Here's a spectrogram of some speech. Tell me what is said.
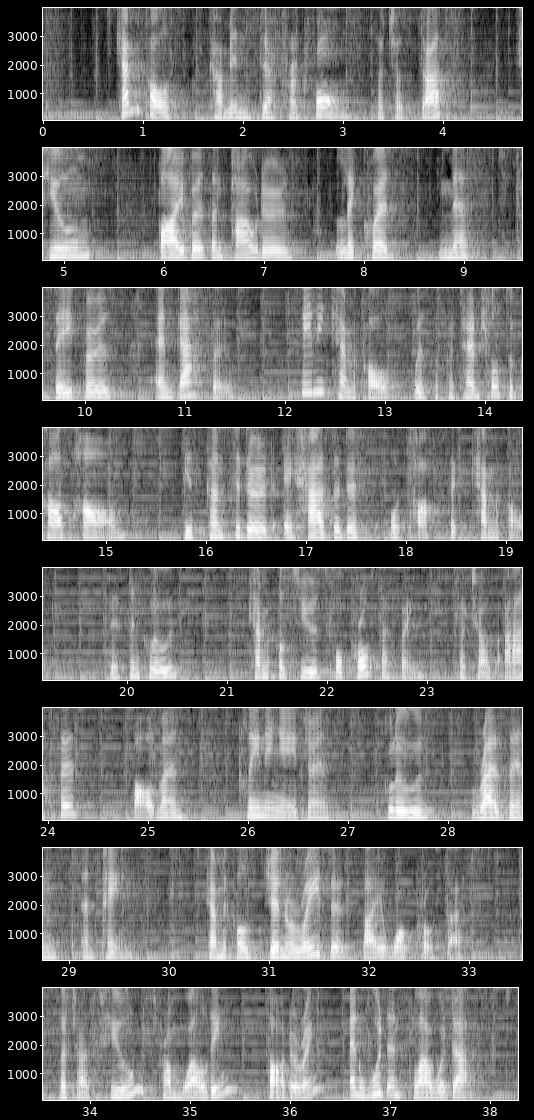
Chemicals come in different forms, such as dust, fumes, fibers and powders, liquids, mist, vapors, and gases. Any chemical with the potential to cause harm is considered a hazardous or toxic chemical. This includes chemicals used for processing, such as acids, solvents, cleaning agents, glues, resins, and paints. Chemicals generated by a work process, such as fumes from welding, soldering, and wood and flour dust.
